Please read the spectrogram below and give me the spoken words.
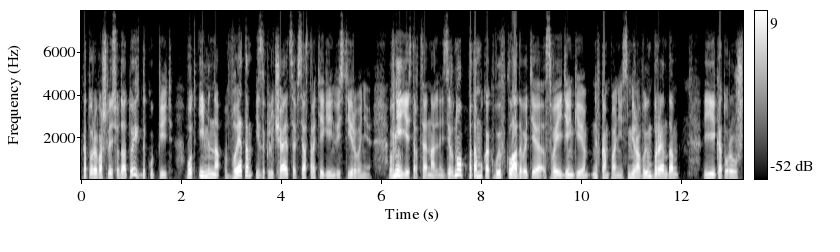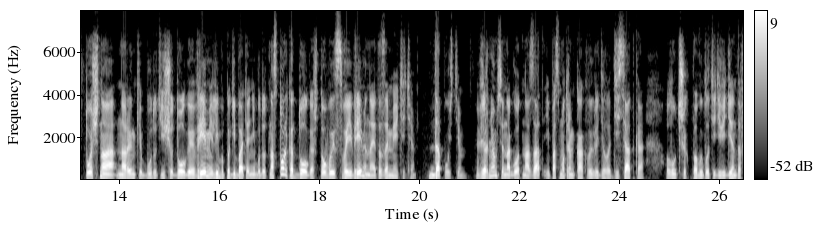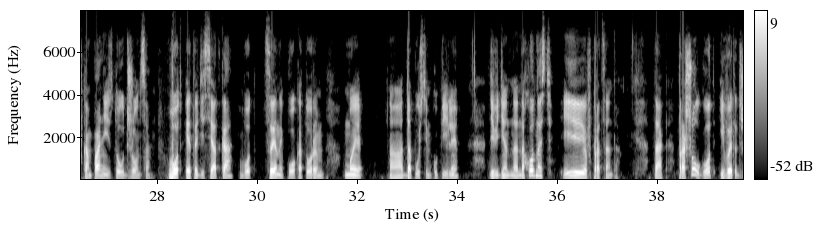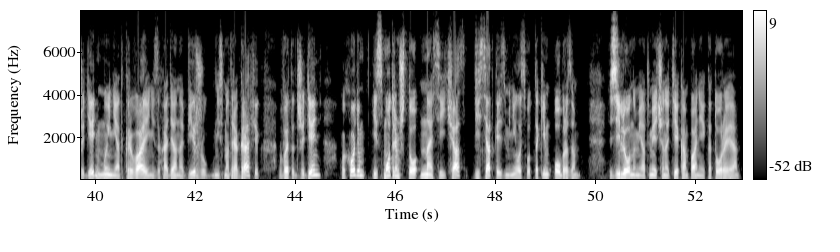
которые вошли сюда, то их докупить. Вот именно в этом и заключается вся стратегия инвестирования. В ней есть рациональное зерно, потому как вы вкладываете свои деньги в компании с мировым брендом, и которые уж точно на рынке будут еще долгое время, либо погибать они будут настолько долго, что вы своевременно это заметите. Допустим, вернемся на год назад и посмотрим, как выглядела десятка лучших по выплате дивидендов компаний из Dow Jones. Вот эта десятка, вот цены, по которым мы, а, допустим, купили, дивидендная доходность и в процентах. Так, прошел год, и в этот же день мы, не открывая и не заходя на биржу, несмотря график, в этот же день выходим и смотрим, что на сейчас десятка изменилась вот таким образом. Зелеными отмечены те компании, которые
